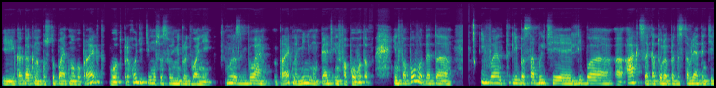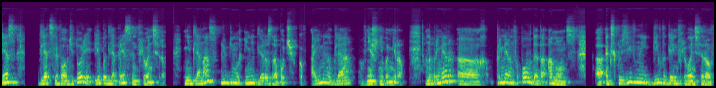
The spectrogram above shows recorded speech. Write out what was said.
И когда к нам поступает новый проект, вот приходит Тимур со своими Metroidvania, мы разбиваем проект на минимум 5 инфоповодов. Инфоповод – это ивент, либо событие, либо э, акция, которая предоставляет интерес для целевой аудитории, либо для прессы инфлюенсеров. Не для нас, любимых, и не для разработчиков, а именно для внешнего мира. Например, э, пример инфоповода – это анонс, э, эксклюзивный билд для инфлюенсеров,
